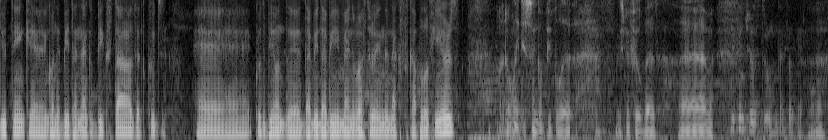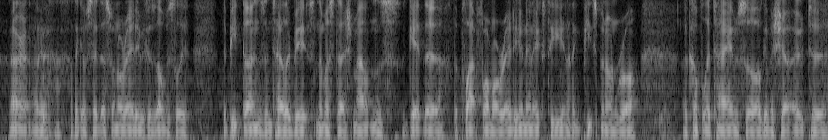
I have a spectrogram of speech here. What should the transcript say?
you think are uh, going to be the next big stars that could uh, could be on the WWE main roster in the next couple of years? I don't like to single people out. Makes me feel bad. Um, you can choose two. That's okay. all right. I, mean, I think I've said this one already because obviously the Pete Dunnes and Tyler Bates and the Mustache Mountains get the, the platform already in NXT, and I think Pete's been on Raw yeah. a couple of times. So I'll give a shout out to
